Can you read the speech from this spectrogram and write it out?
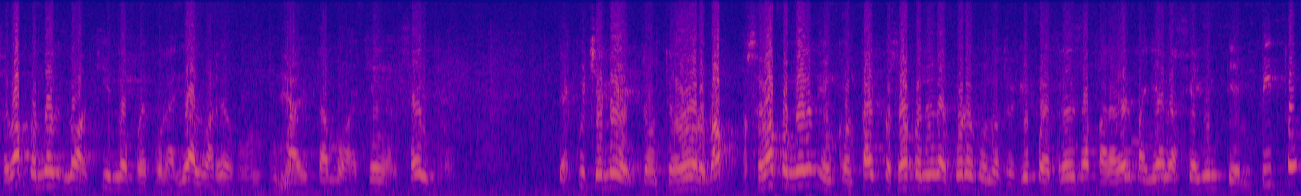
Se va a poner, no, aquí no, pues por allá el barrio Pumave, estamos aquí en el centro. Escúcheme, don Teodoro, se va a poner en contacto, se va a poner de acuerdo con nuestro equipo de prensa para ver mañana si hay un tiempito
